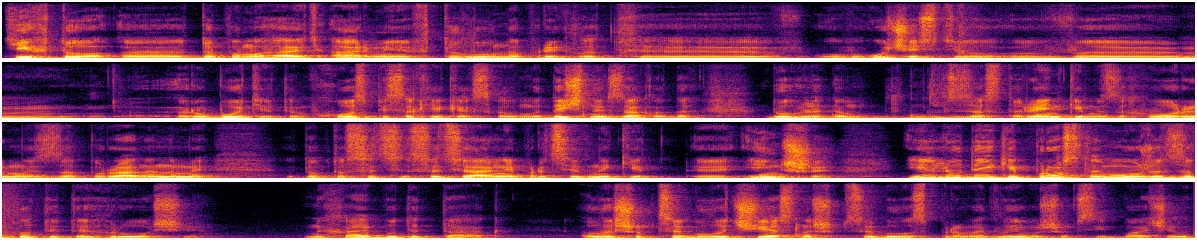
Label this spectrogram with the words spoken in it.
ті, хто е, допомагають армії в тилу, наприклад, е, в- участю в м, роботі там, в хоспісах, як я сказав, в медичних закладах, доглядом за старенькими, за хворими, за пораненими, тобто соці- соціальні працівники е, інше. І люди, які просто можуть заплатити гроші. Нехай буде так. Але щоб це було чесно, щоб це було справедливо, щоб всі бачили.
